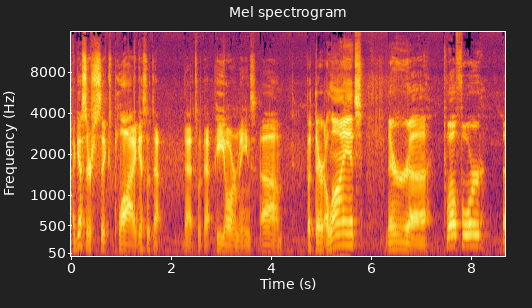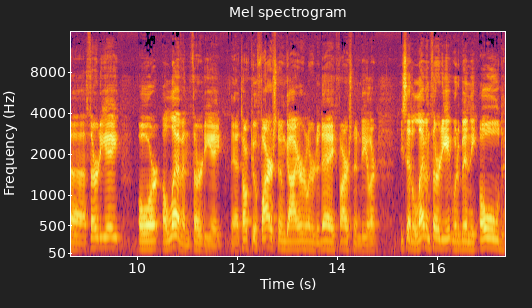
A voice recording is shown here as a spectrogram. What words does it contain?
I guess they're six ply. I guess what that that's what that PR means. Um, but they're Alliance. They're uh, 12 4 uh, 38 or 11 38. I talked to a Firestone guy earlier today, Firestone dealer. He said 11 38 would have been the old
